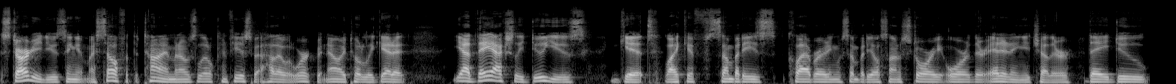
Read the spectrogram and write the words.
started using it myself at the time and i was a little confused about how that would work but now i totally get it. Yeah they actually do use Git. Like if somebody's collaborating with somebody else on a story or they're editing each other, they do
